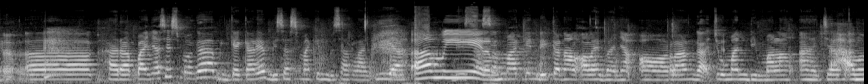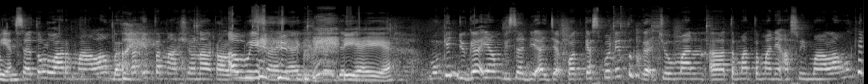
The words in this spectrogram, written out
Eh, harapannya sih semoga Bingkai Karya bisa semakin besar lagi ya. Amin. Bisa semakin dikenal oleh banyak orang, nggak cuman di Malang aja. Kalau Amin. bisa tuh luar Malang bahkan internasional kalau Amin. bisa ya gitu. Jadi Iya, iya. Mungkin juga yang bisa diajak podcast pun itu nggak cuman eh, teman-teman yang asli Malang, mungkin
